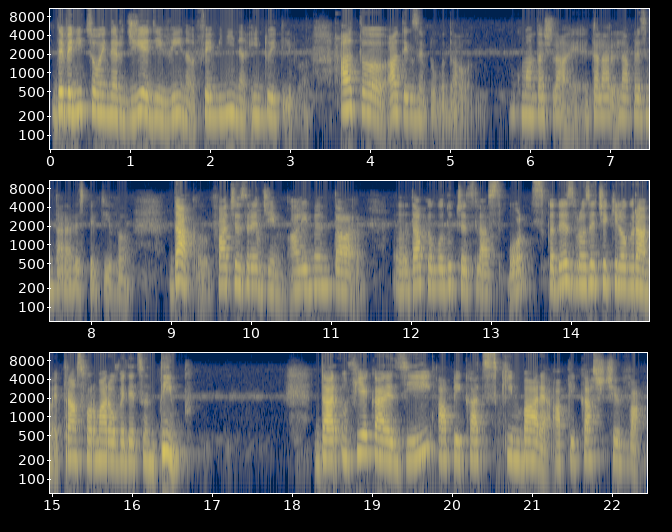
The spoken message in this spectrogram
deveniți o energie divină, feminină, intuitivă. Alt, alt exemplu vă dau, cum am dat și la, la, la prezentarea respectivă. Dacă faceți regim alimentar, dacă vă duceți la sport, scădeți vreo 10 kg, transformarea o vedeți în timp. Dar în fiecare zi aplicați schimbarea, aplicați ceva.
